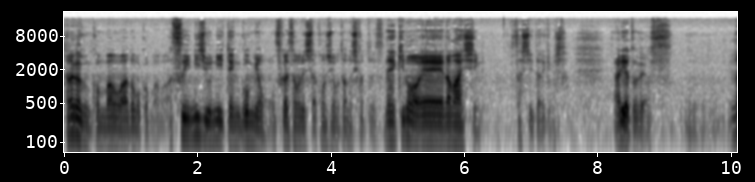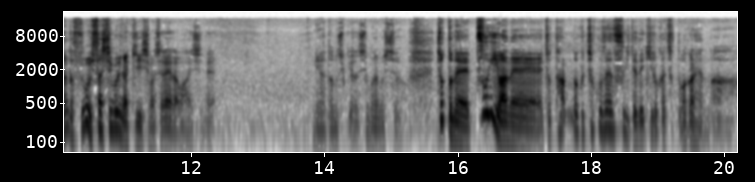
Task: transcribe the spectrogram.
田中君こんばんは、どうもこんばんは。水22.5秒、お疲れ様でした。今週も楽しかったですね。昨日、えー、生配信させていただきました。ありがとうございます。うんなんかすごい久しぶりな気しましたね、生配信ね。いや、楽しくやらせてもらいましたよ。ちょっとね、次はね、ちょっと単独直前すぎてできるかちょっとわからへんな。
